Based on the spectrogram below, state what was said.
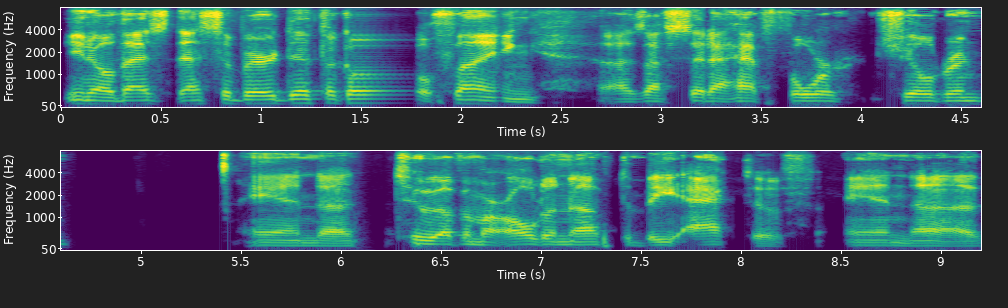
You know, that's that's a very difficult thing. As I said, I have four children, and uh, two of them are old enough to be active in uh,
